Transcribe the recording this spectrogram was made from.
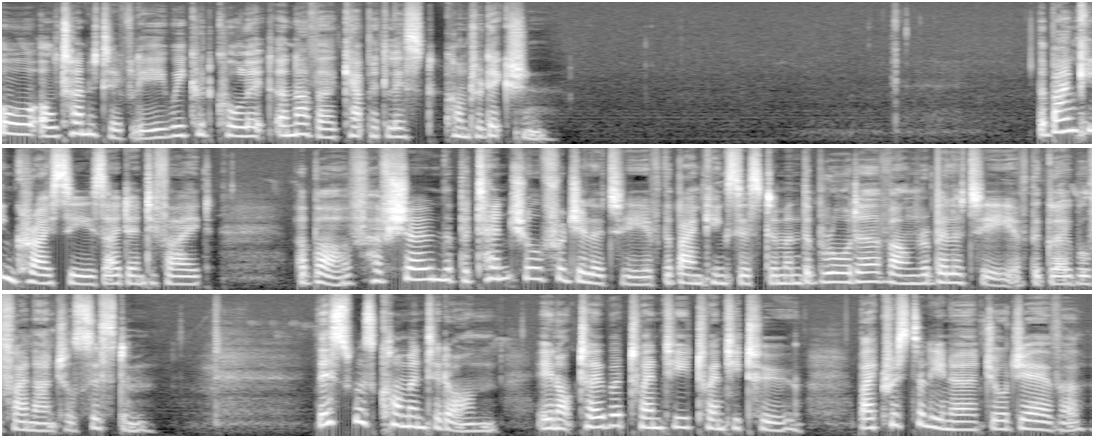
Or alternatively, we could call it another capitalist contradiction. The banking crises identified above have shown the potential fragility of the banking system and the broader vulnerability of the global financial system. This was commented on in October 2022 by Kristalina Georgieva,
